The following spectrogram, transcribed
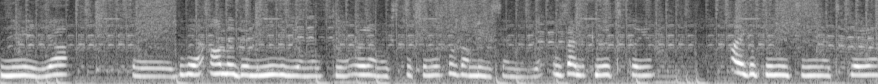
Nvidia ee, bir de AMD'nin Nvidia'nı diye öğrenmek istiyorsanız buradan bilgisayarınızda özelliklere tıklayın aygıt yönetimine tıklayın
